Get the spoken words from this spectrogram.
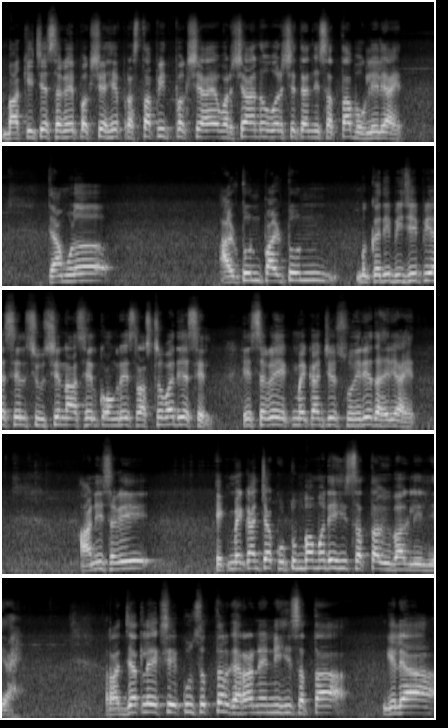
बाकीचे सगळे पक्ष हे प्रस्थापित पक्ष आहे. वर्षानुवर्ष त्यांनी सत्ता भोगलेली आहेत. त्यामुळं आलटून पालटून मग कधी बी जे पी असेल शिवसेना असेल काँग्रेस राष्ट्रवादी असेल हे सगळे एकमेकांचे सोयरे धैर्य आहेत. आणि सगळी एकमेकांच्या कुटुंबामध्ये ही सत्ता विभागलेली आहे. राज्यातल्या एकशे एकोणसत्तर घराण्यांनी ही सत्ता गेल्या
